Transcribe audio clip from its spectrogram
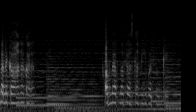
मैंने कहा ना करण अब मैं अपना फैसला नहीं बदलूँगी।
